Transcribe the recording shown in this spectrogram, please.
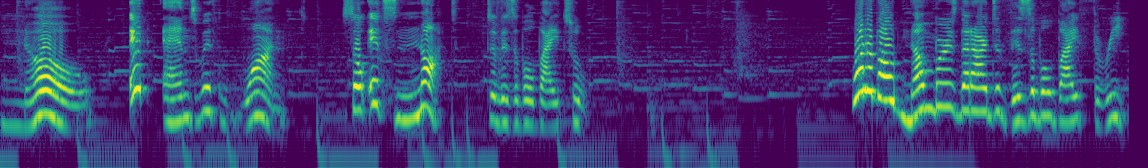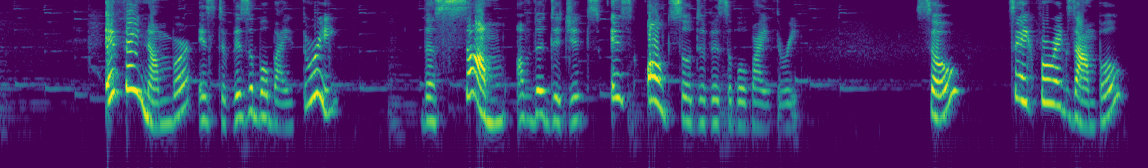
No, it ends with 1, so it's not divisible by 2. What about numbers that are divisible by 3? If a number is divisible by 3, the sum of the digits is also divisible by 3. So, take for example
